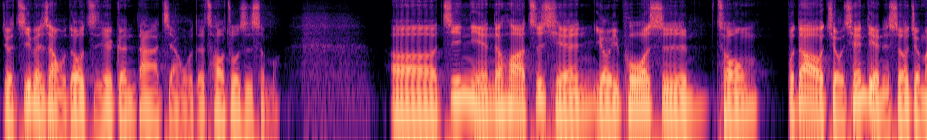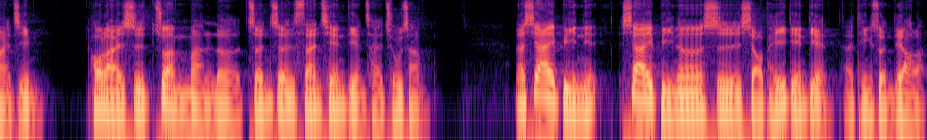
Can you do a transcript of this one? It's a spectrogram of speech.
就基本上我都有直接跟大家讲我的操作是什么。呃，今年的话，之前有一波是从不到九千点的时候就买进，后来是赚满了整整三千点才出场。那下一笔呢？下一笔呢是小赔一点点，哎停损掉了。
